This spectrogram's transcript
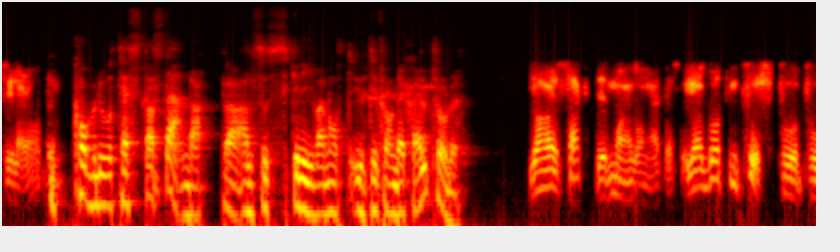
trillar av den. Kommer du att testa stand-up? Alltså skriva något utifrån dig själv tror du? Jag har sagt det många gånger att jag ska. Jag har gått en kurs på, på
